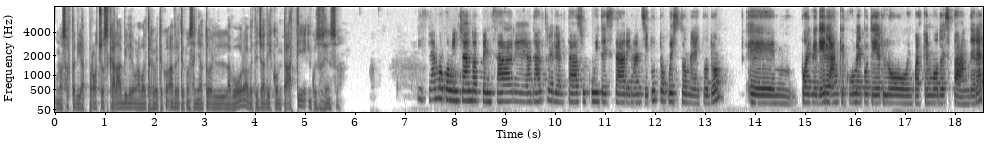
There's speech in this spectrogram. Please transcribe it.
una, sorta di approccio scalabile una volta che avete, avrete consegnato il lavoro? Avete già dei contatti in questo senso? Stiamo cominciando a pensare ad altre realtà su cui testare innanzitutto questo metodo e ehm, poi vedere anche come poterlo in qualche modo espandere.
